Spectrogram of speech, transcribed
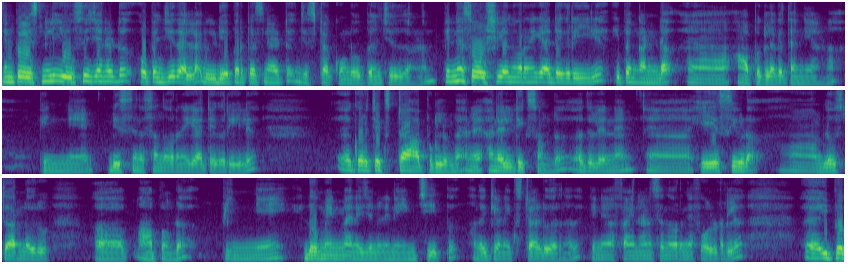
ഞാൻ പേഴ്സണലി യൂസ് ചെയ്യാനായിട്ട് ഓപ്പൺ ചെയ്തതല്ല വീഡിയോ പർപ്പസിനായിട്ട് ജസ്റ്റ് അക്കൗണ്ട് ഓപ്പൺ ചെയ്തതാണ്. പിന്നെ സോഷ്യൽ എന്ന് പറഞ്ഞ കാറ്റഗറിയിൽ ഇപ്പം കണ്ട ആപ്പുകളൊക്കെ തന്നെയാണ്. പിന്നെ ബിസിനസ് എന്ന് പറഞ്ഞ കാറ്റഗറിയിൽ കുറച്ച് എക്സ്ട്രാ ആപ്പുകളുണ്ട് അനലിറ്റിക്സ് ഉണ്ട്. അതുപോലെ തന്നെ എ സിയുടെ ബ്ലൂ സ്റ്റാറിന്റെ ഒരു ആപ്പുണ്ട് പിന്നെ ഡൊമൈൻ മാനേജ്മെന്റ് നെയിം ചീപ്പ് അതൊക്കെയാണ് എക്സ്ട്രാ ആയിട്ട് വരുന്നത്. പിന്നെ ഫൈനാൻസ് എന്ന് പറഞ്ഞ ഫോൾഡറിൽ ഇപ്പോൾ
